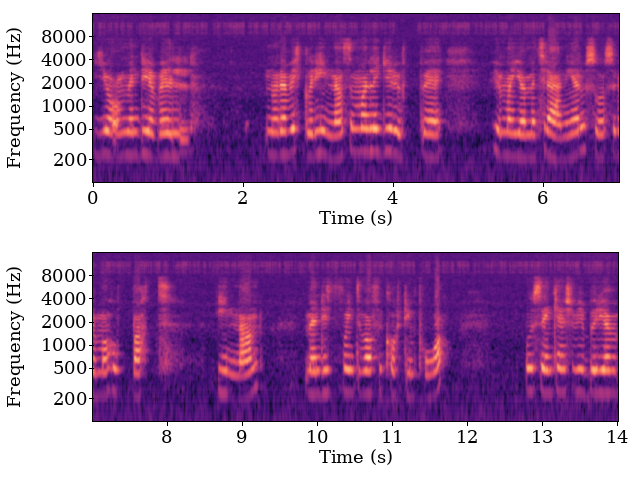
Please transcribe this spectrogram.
ja men det är väl några veckor innan som man lägger upp eh, hur man gör med träningar och så, så de har hoppat innan. Men det får inte vara för kort inpå. Och sen kanske vi börjar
